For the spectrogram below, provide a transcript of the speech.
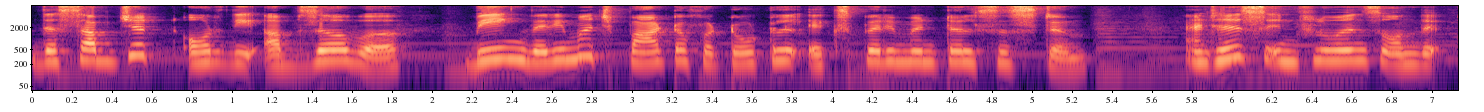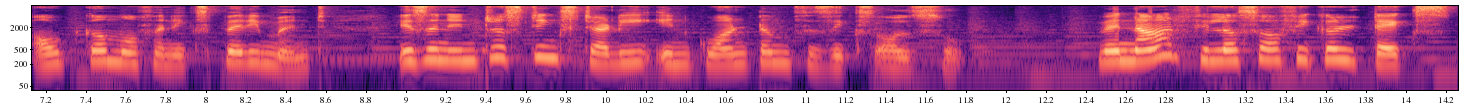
The subject or the observer being very much part of a total experimental system, and his influence on the outcome of an experiment is an interesting study in quantum physics also. When our philosophical texts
